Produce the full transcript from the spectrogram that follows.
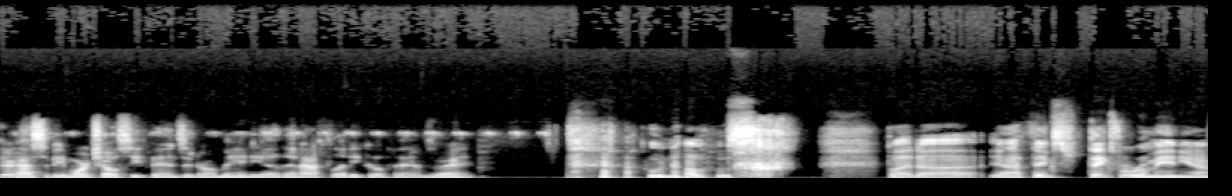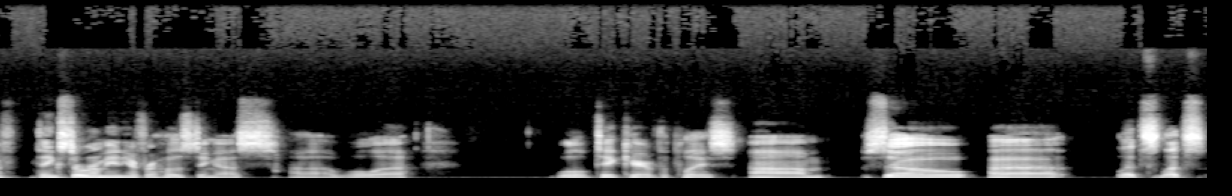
there has to be more Chelsea fans in Romania than Atletico fans, right? who knows. But uh, yeah, thanks thanks for Romania. Thanks to Romania for hosting us. Uh, we'll uh, we'll take care of the place. Um, so uh, let's let's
